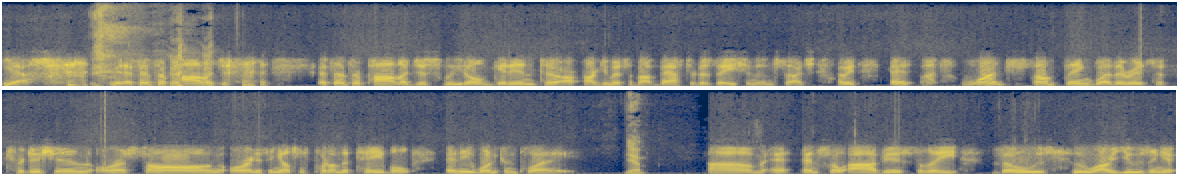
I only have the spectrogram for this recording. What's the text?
Yes. I mean, as anthropologists, as anthropologists, we don't get into arguments about bastardization and such. I mean, once something, whether it's a tradition or a song or anything else, is put on the table, anyone can play. Yep. Um, and, and, so obviously, those who are using it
